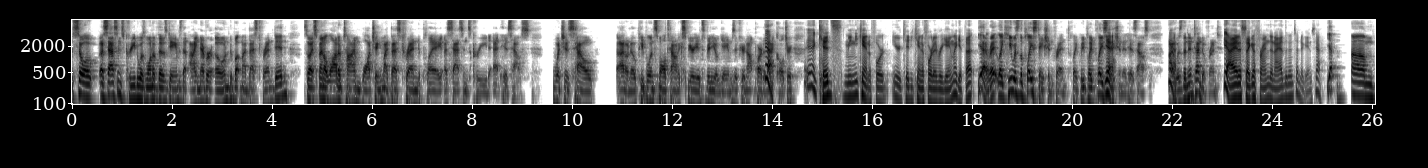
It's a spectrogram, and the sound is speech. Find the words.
so Assassin's Creed was one of those games that I never owned, but my best friend did. So I spent a lot of time watching my best friend play Assassin's Creed at his house, which is how I don't know people in small town experience video games. If you're not part of Yeah. that culture, Yeah, kids. I mean, you can't afford. You're a kid. You can't afford every game. I get that. yeah, right. Like he was the PlayStation friend. Like we played PlayStation at his house. I was the Nintendo friend. Yeah, I had a Sega friend and I had the Nintendo games. Yeah. Yep. Um,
